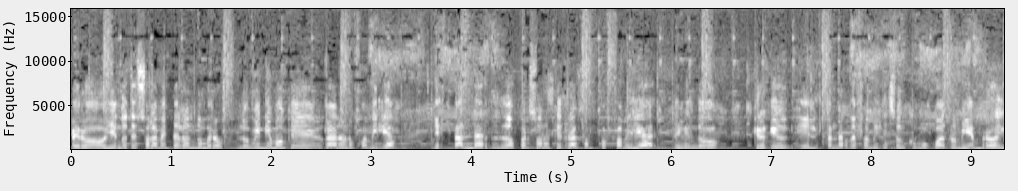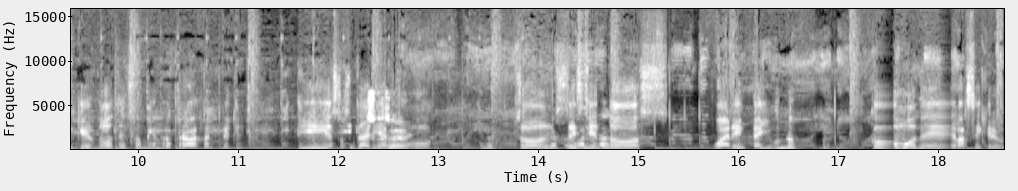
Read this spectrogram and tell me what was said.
Pero yéndote solamente a los números, lo mínimo que gana una familia estándar de dos personas que trabajan por familia, teniendo, creo que el estándar de familia son como cuatro miembros y que dos de esos miembros trabajan. ¿cachai? Y eso daría como son en ese caso igual 641 como de base, creo.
